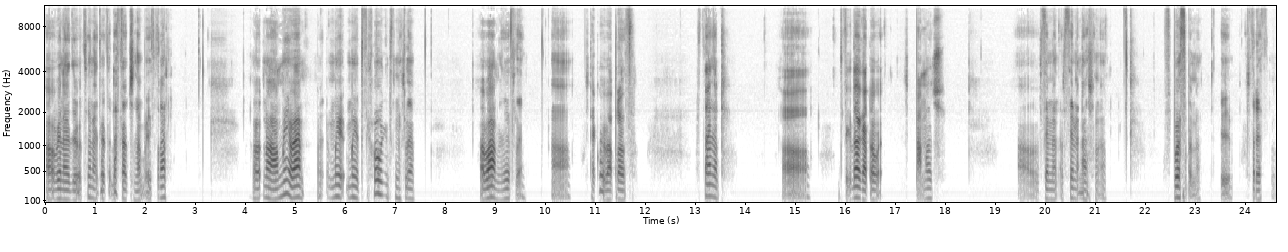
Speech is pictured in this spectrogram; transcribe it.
а, вы найдете, найдете достаточно быстро. Вот, ну а мы вам, мы, мы психологи, в смысле, а вам, если а, такой вопрос станет, а, всегда готовы помочь всеми, всеми нашими способами и средствами.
